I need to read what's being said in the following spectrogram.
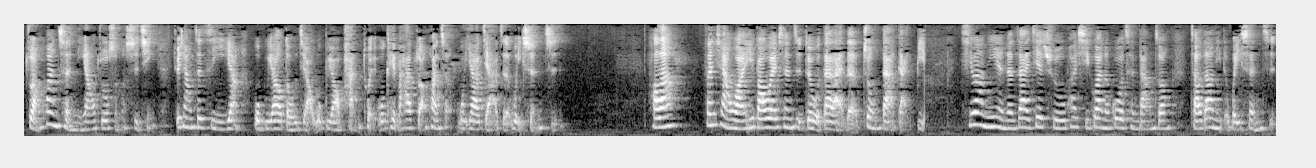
转换成你要做什么事情。就像这次一样，我不要抖脚，我不要盘腿，我可以把它转换成我要夹着卫生纸。好啦，分享完一包卫生纸对我带来的重大改变，希望你也能在戒除坏习惯的过程当中找到你的卫生纸。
